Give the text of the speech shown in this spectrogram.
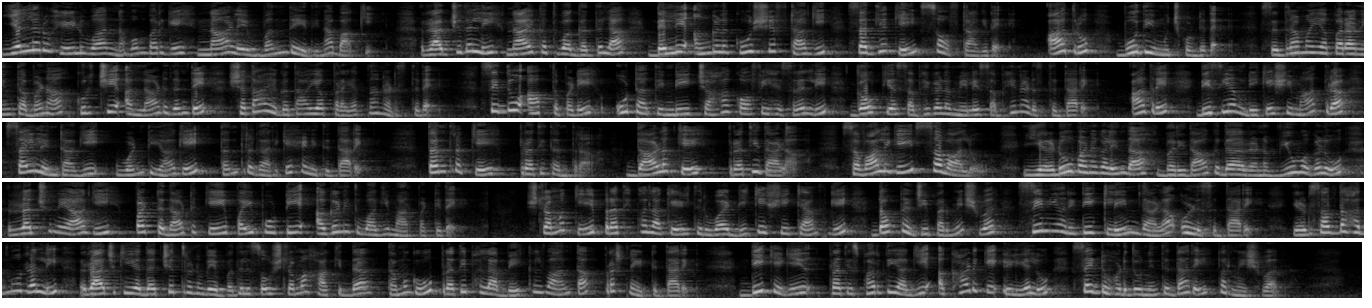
ಎಲ್ಲರೂ ಹೇಳುವ ನವೆಂಬರ್ಗೆ ನಾಳೆ ಒಂದೇ ದಿನ ಬಾಕಿ. ರಾಜ್ಯದಲ್ಲಿ ನಾಯಕತ್ವ ಗದ್ದಲ ಡೆಲ್ಲಿ ಅಂಗಳಕ್ಕೂ ಶಿಫ್ಟ್ ಆಗಿ ಸದ್ಯಕ್ಕೆ ಸಾಫ್ಟ್ ಆಗಿದೆ. ಆದರೂ ಬೂದಿ ಮುಚ್ಚಿಕೊಂಡಿದೆ. ಸಿದ್ದರಾಮಯ್ಯ ಪರ ನಿಂತ ಬಣ ಕುರ್ಚಿ ಅಲ್ಲಾಡದಂತೆ ಶತಾಯಗತಾಯ ಪ್ರಯತ್ನ ನಡೆಸುತ್ತಿದೆ ಸಿದ್ದು ಆಪ್ತ ಪಡೆ ಊಟ, ತಿಂಡಿ, ಚಹಾ, ಕಾಫಿ ಹೆಸರಲ್ಲಿ ಗೌಪ್ಯ ಸಭೆಗಳ ಮೇಲೆ ಸಭೆ ನಡೆಸುತ್ತಿದ್ದಾರೆ ಆದರೆ ಡಿಸಿಎಂ ಡಿಕೆಶಿ ಮಾತ್ರ ಸೈಲೆಂಟ್ ಆಗಿ ಒಂಟಿಯಾಗಿ ತಂತ್ರಗಾರಿಕೆ ಹೆಣಿತಿದ್ದಾರೆ. ತಂತ್ರಕ್ಕೆ ಪ್ರತಿತಂತ್ರ, ದಾಳಕ್ಕೆ ಪ್ರತಿದಾಳ, ಸವಾಲಿಗೆ ಸವಾಲು, ಎರಡೂ ಬಣಗಳಿಂದ ಬರಿದಾಗದ ರಣವ್ಯೂಹಗಳು ರಚನೆಯಾಗಿ ಪಟ್ಟದಾಟಕ್ಕೆ ಪೈಪೋಟಿ ಅಗಣಿತವಾಗಿ ಮಾರ್ಪಟ್ಟಿದೆ. ಶ್ರಮಕ್ಕೆ ಪ್ರತಿಫಲ ಕೇಳ್ತಿರುವ DKShi ಕ್ಯಾಂಪ್ಗೆ doctor G Parameshwar seniority claim ದಾಳ ಉಳಿಸಿದ್ದಾರೆ ಎರಡು ಸಾವಿರದ ಹದಿಮೂರರಲ್ಲಿ ರಾಜಕೀಯದ ಚಿತ್ರಣವೇ ಬದಲಿಸೋ ಶ್ರಮ ಹಾಕಿದ್ದ ತಮಗೂ ಪ್ರತಿಫಲ ಬೇಕಲ್ವಾ ಅಂತ ಪ್ರಶ್ನೆ ಇಟ್ಟಿದ್ದಾರೆ. ಡಿಕೆಗೆ ಪ್ರತಿಸ್ಪರ್ಧಿಯಾಗಿ ಅಖಾಡಕ್ಕೆ ಇಳಿಯಲು ಸೆಡ್ಡು ಹೊಡೆದು ನಿಂತಿದ್ದಾರೆ ಪರಮೇಶ್ವರ್.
